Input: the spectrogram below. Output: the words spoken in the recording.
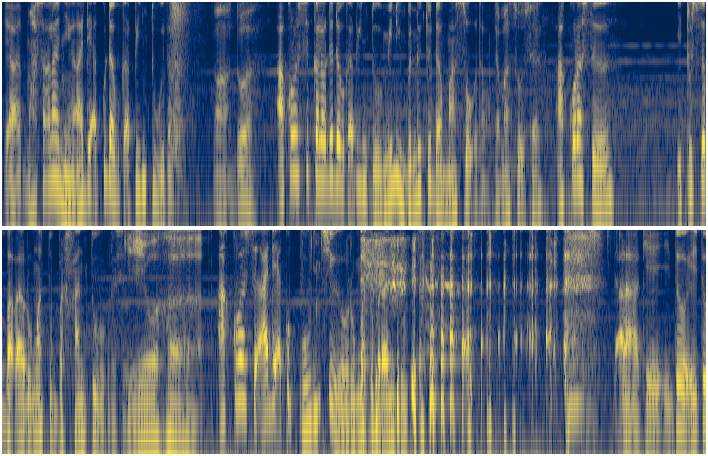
Ya masalahnya Adik aku dah buka pintu tau Ah, tu lah. Aku rasa kalau dia dah buka pintu Meaning benda tu dah masuk tau Dah masuk sah. Aku rasa Itu sebab rumah tu berhantu aku rasa Kiwa. Aku rasa adik aku punca rumah tu berhantu. tak lah, okay. Itu itu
